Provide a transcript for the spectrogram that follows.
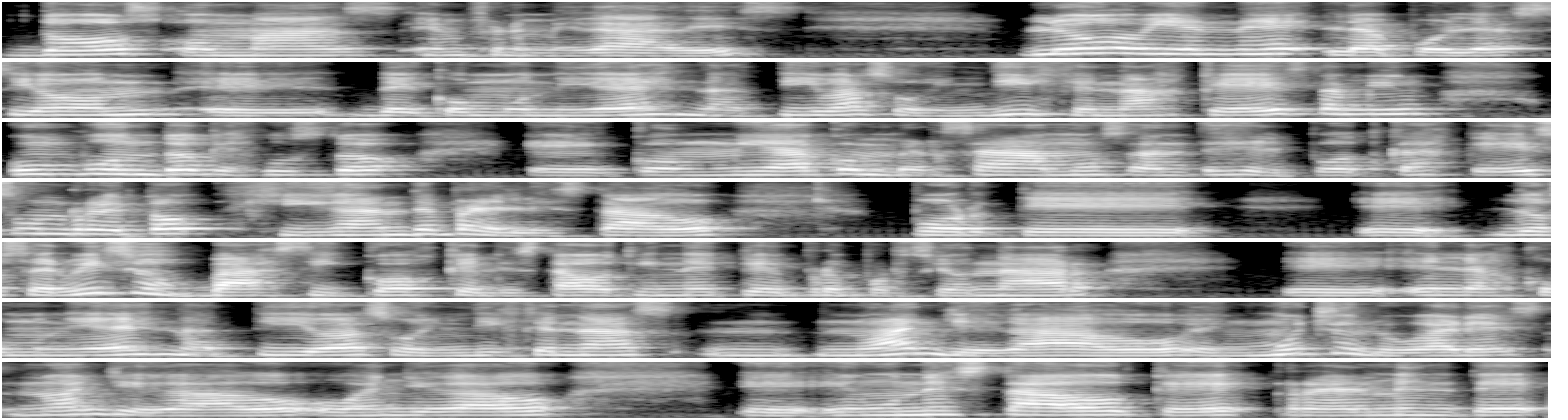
dos o más enfermedades. Luego viene la población eh, de comunidades nativas o indígenas, que es también un punto que justo eh, conversábamos antes del podcast, que es un reto gigante para el Estado, porque eh, los servicios básicos que el Estado tiene que proporcionar en las comunidades nativas o indígenas no han llegado, en muchos lugares no han llegado o han llegado en un estado que realmente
